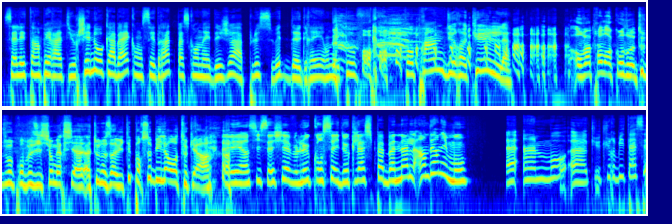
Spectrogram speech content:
C'est les températures. Chez nous, au Québec, on s'hydrate parce qu'on est déjà à plus 8 degrés. On étouffe. Faut prendre du recul. On va prendre en compte toutes vos propositions. Merci à, à tous nos invités pour ce bilan en tout cas. Et ainsi s'achève le conseil de classe pas banal. Un dernier mot. Euh, un mot euh, cucurbitacé?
